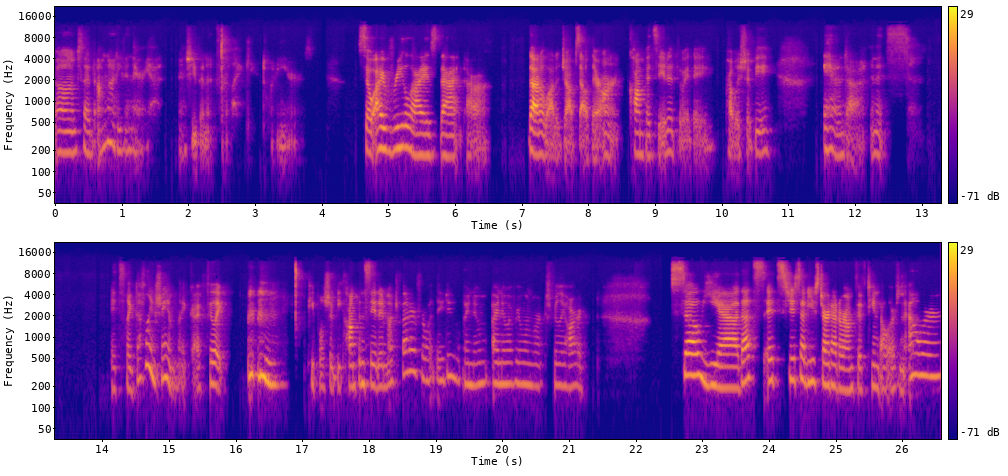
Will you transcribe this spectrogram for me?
um, said, "I'm not even there yet," and she'd been in it for like 20 years. So I realized that uh, that a lot of jobs out there aren't compensated the way they probably should be, and uh, and it's it's like definitely a shame. Like I feel like people should be compensated much better for what they do. I know I know everyone works really hard. So yeah, that's it's she said you start at around $15 an hour.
